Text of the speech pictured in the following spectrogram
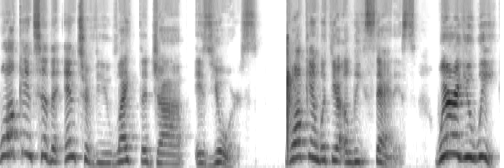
Walk into the interview like the job is yours. Walk in with your elite status. Where are you weak?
